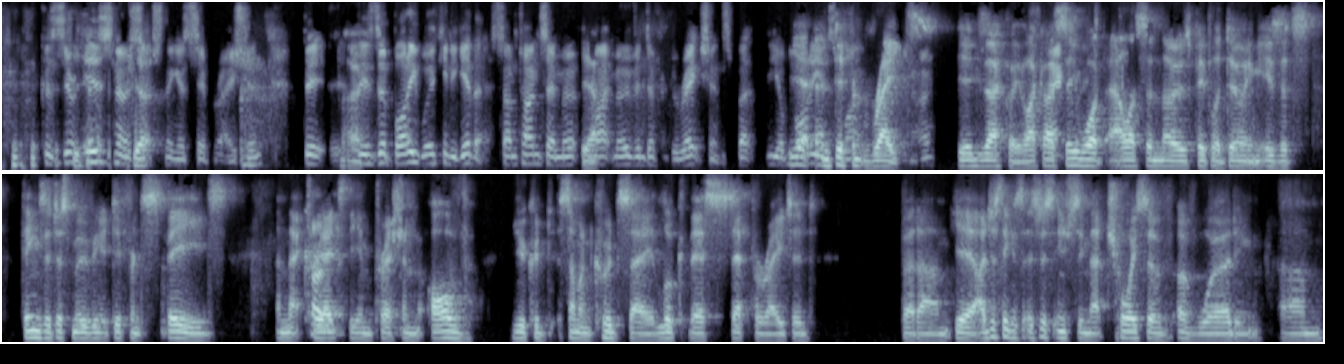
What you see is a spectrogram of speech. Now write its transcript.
because there yeah. is no yeah. such thing as separation. There, no. There's a body working together. Sometimes they mo- might move in different directions, but your body yeah, and different one, rates. You know? Exactly. Like exactly. I see what Alice and those people are doing is it's things are just moving at different speeds and that creates totally. the impression of you could someone could say look they're separated but um, yeah i just think it's, it's just interesting that choice of of wording um,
